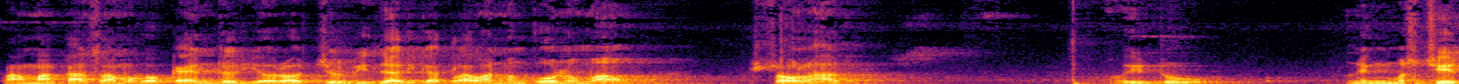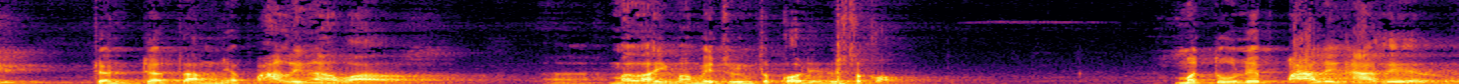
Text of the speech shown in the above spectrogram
Pamakasa moko kendel ya rajul bidzalika kelawan mengkono mau. Salat itu ning masjid dan datangnya paling awal. Malah imame durung teko nek wis teko. Metune paling akhir.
